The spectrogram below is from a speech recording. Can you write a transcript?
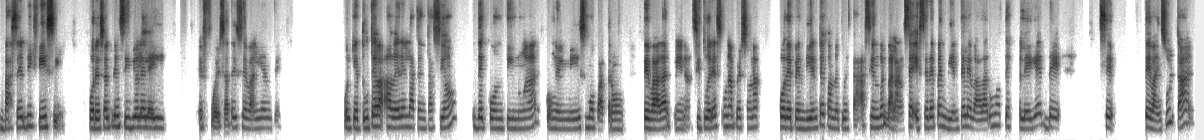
va a ser difícil. Por eso al principio le leí, esfuérzate y sé valiente, porque tú te vas a ver en la tentación de continuar con el mismo patrón. Te va a dar pena. Si tú eres una persona codependiente, cuando tú estás haciendo el balance, ese dependiente le va a dar unos despliegues de, se, te va a insultar,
